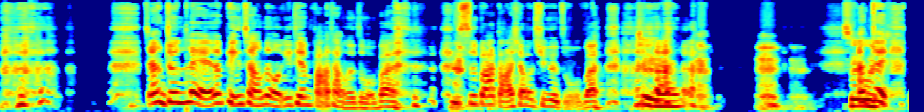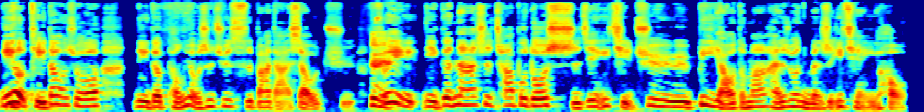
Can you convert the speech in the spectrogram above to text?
这样就累。那平常那种一天八堂的怎么办？斯巴达校区的怎么办？对 啊。啊，对你有提到说你的朋友是去斯巴达校区，所以你跟他是差不多时间一起去碧瑶的吗？还是说你们是一前一后？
